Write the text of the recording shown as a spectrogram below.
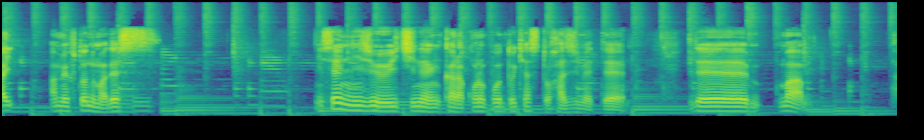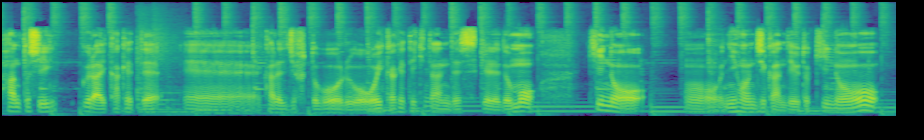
はい、アメフト沼です。2021年からこのポッドキャストを始めて、で、まあ、半年ぐらいかけて、えーカレッジフットボールを追いかけてきたんですけれども、昨日、日本時間でいうと昨日、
